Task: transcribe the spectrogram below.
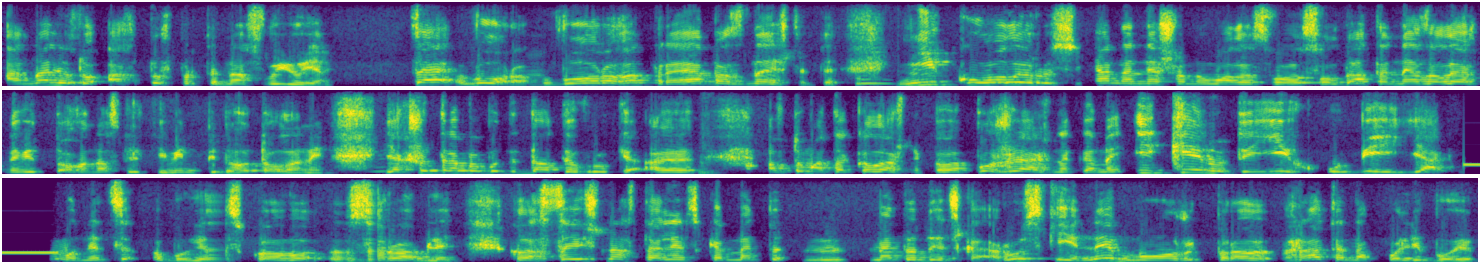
аналізу. А хто ж проти нас воює? Це ворог. Ворога треба знищити. Ніколи росіяни не шанували свого солдата, незалежно від того наскільки він підготовлений. Якщо треба буде дати в руки е, автомата Калашникова пожежниками і кинути їх у бій як вони це обов'язково зроблять. Класична сталінська мето- методичка. Русські не можуть програти на полі бою.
